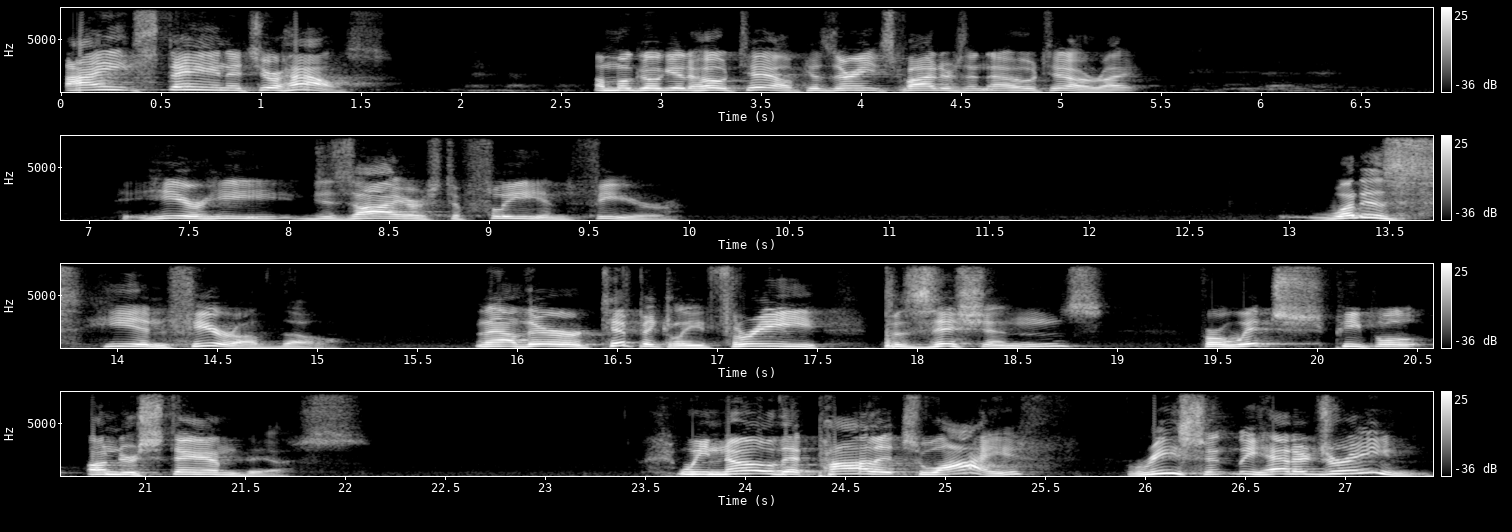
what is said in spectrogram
I ain't staying at your house. I'm going to go get a hotel because there ain't spiders in that hotel, right? Here he desires to flee in fear. What is he in fear of, though? Now, there are typically three positions for which people understand this. We know that Pilate's wife recently had a dream.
